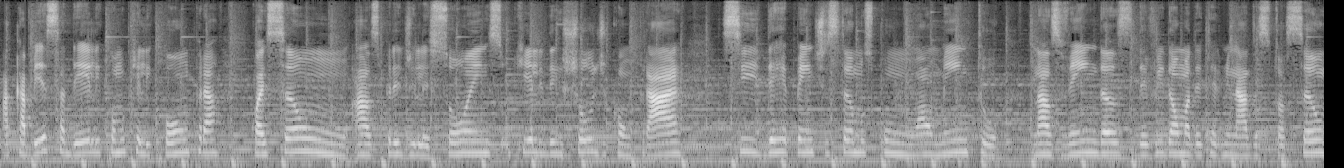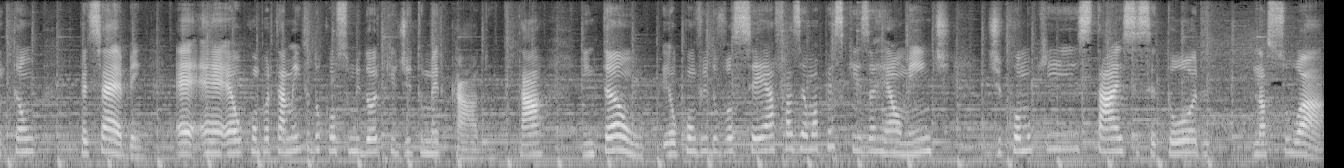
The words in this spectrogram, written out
a cabeça dele, como que ele compra, quais são as predileções, o que ele deixou de comprar, se de repente estamos com um aumento nas vendas devido a uma determinada situação. Então, percebem? É, é, é, o comportamento do consumidor que dita o mercado, tá? Então, eu convido você a fazer uma pesquisa realmente de como que está esse setor na sua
